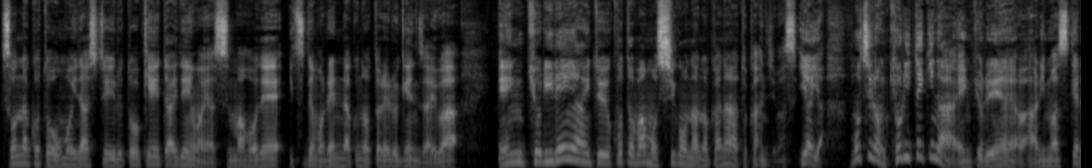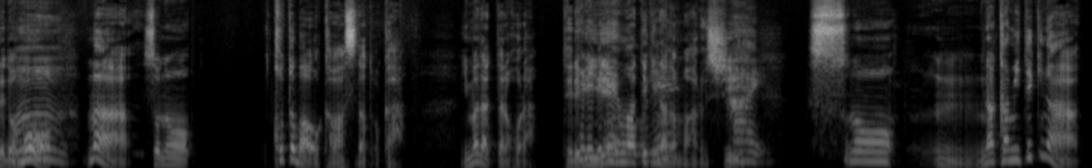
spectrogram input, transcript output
そんなことを思い出していると携帯電話やスマホでいつでも連絡の取れる現在は遠距離恋愛という言葉も死語なのかなと感じます。いやいやもちろん距離的な遠距離恋愛はありますけれども、うん。まあその言葉を交わすだとか今だったらほらテレビ電話的なのもあるし、はいその、うん、中身的な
